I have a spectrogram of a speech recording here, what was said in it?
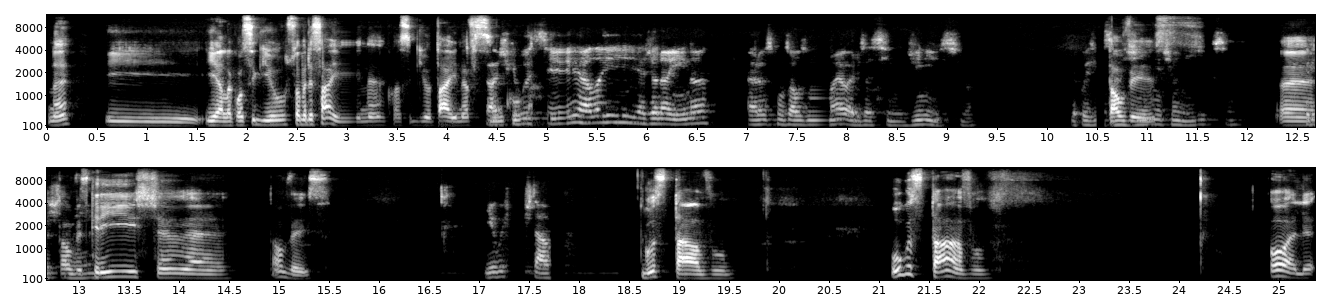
né? E, e ela conseguiu sobressair, né? Conseguiu estar tá aí na F5. Acho que você, ela e a Janaína eram os responsáveis maiores, assim, de início, né? Depois talvez. Nixon. É, Christian talvez. Christian, é, talvez. E o Gustavo? Gustavo. O Gustavo. Olha,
